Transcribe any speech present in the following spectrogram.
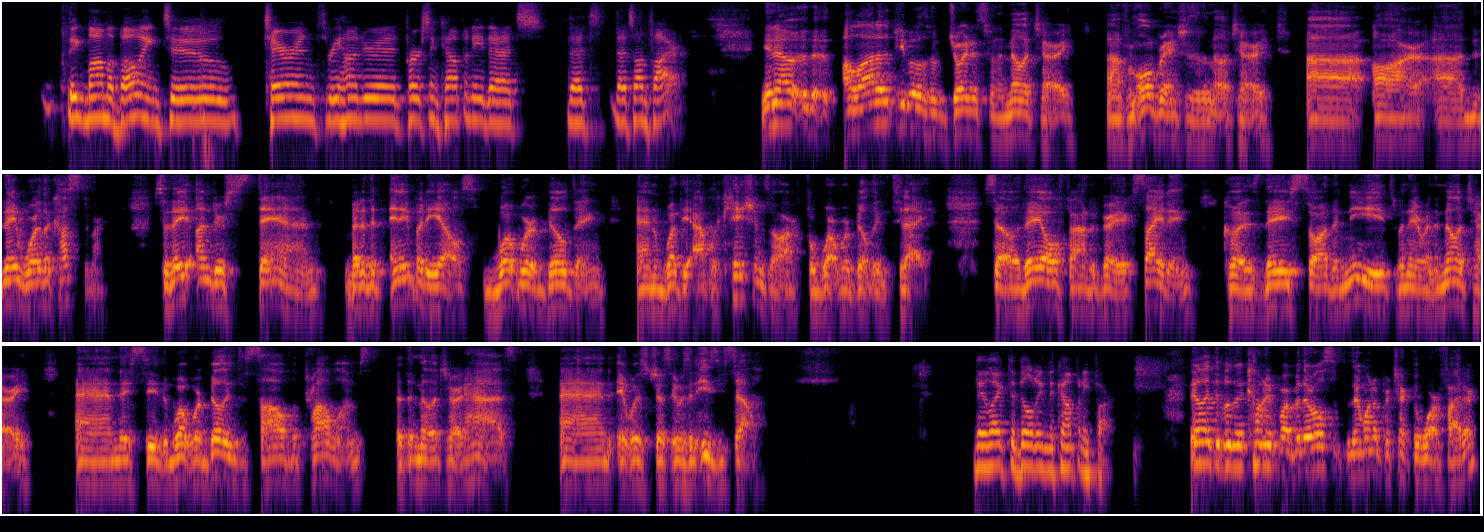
big mama Boeing to Terran 300 person company that's that's that's on fire? You know, a lot of the people who've joined us from the military, uh, from all branches of the military, uh, are uh, they were the customer, so they understand better than anybody else what we're building and what the applications are for what we're building today. So they all found it very exciting because they saw the needs when they were in the military and they see what we're building to solve the problems that the military has. And it was just, it was an easy sell. They like the building the company part. They like the building the company part, but they're also, they want to protect the warfighter.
